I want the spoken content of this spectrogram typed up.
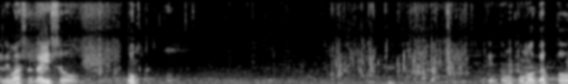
Alimasa guys, oh. Oop. Itong kumagat to.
